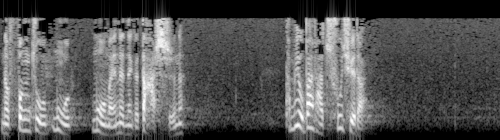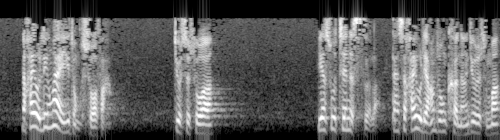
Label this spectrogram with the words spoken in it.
那封住墓墓门的那个大石呢？他没有办法出去的。那还有另外一种说法，就是说，耶稣真的死了，但是还有两种可能，就是什么？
